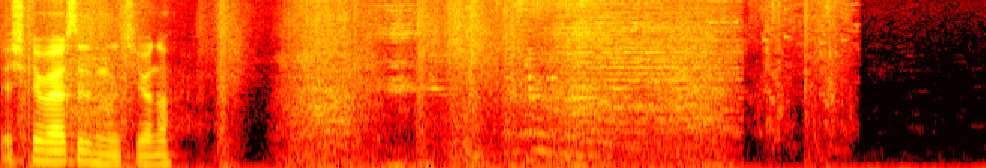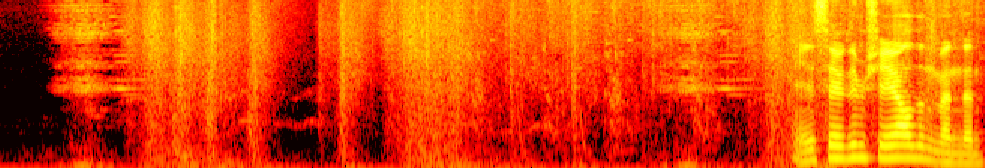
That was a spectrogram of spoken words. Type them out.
Keşke verseydin ultiyi ona. En sevdiğim şeyi aldın benden.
